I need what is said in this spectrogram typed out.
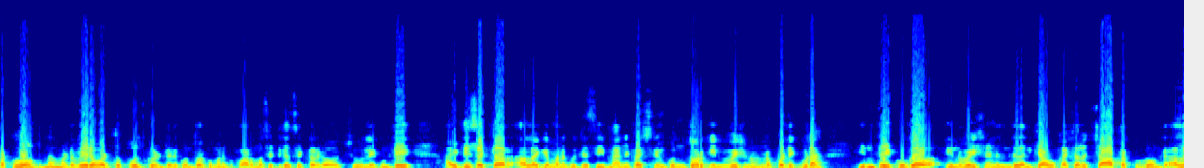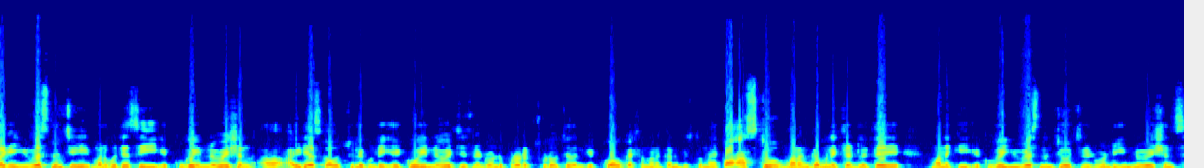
తక్కువగా ఉంటుంది అనమాట వేరే వాటితో పోల్చుకుంటే కొంతవరకు మనకు ఫార్మాసిటికల్ సెక్టర్ కావచ్చు లేకుంటే ఐటీ సెక్టర్ అలాగే మనకు వచ్చేసి మ్యానుఫ్యాక్చరింగ్ కొంతవరకు ఇన్నోవేషన్ ఉన్నప్పటికీ కూడా ఇంత ఎక్కువగా ఇన్నోవేషన్ అనేది ఉండేదానికి అవకాశాలు చాలా తక్కువగా ఉంటాయి. అలాగే యుఎస్ నుంచి మనకు వచ్చేసి ఎక్కువగా ఇన్నోవేషన్ ఐడియాస్ కావచ్చు లేకుంటే ఎక్కువ ఇన్నోవేట్ చేసినటువంటి ప్రొడక్ట్స్ కూడా వచ్చేదానికి ఎక్కువ అవకాశం మనకు కనిపిస్తున్నాయి. ఫాస్ట్ మనం గమనించినట్లయితే మనకి ఎక్కువగా యుఎస్ నుంచి వచ్చినటువంటి ఇన్నోవేషన్స్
